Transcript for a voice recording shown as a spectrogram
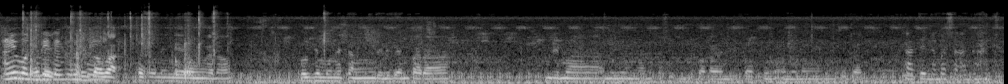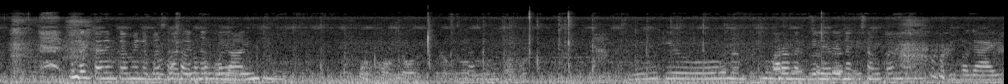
Ay, wag Hindi, dilagan kuya. Halimbawa, kukunin niyo yung ano, huwag niyo muna siyang diligan para hindi ma ano yung ano kasi hindi baka hindi pa puno ano ng ugat. Dati nabasa agad. Nung nagtanim kami, nabasa agad ng ulan. Thank you. Parang nagbili rin ng isang kanon. Diba guys?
